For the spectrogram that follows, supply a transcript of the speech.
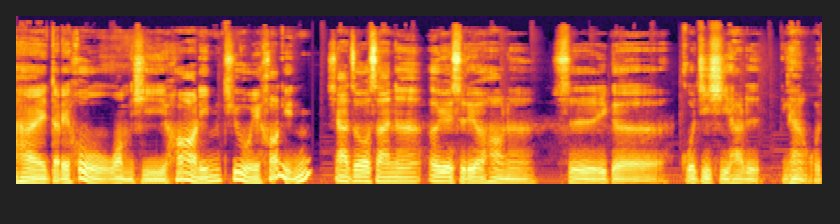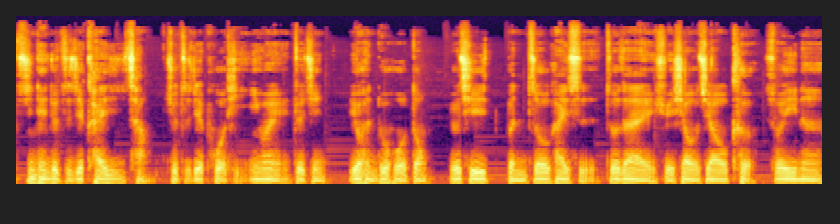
嗨，大家好，我们是哈林就为哈林。下周三呢，二月十六号呢，是一个国际嘻哈日。你看，我今天就直接开场，就直接破题，因为最近有很多活动，尤其本周开始都在学校教课，所以呢，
